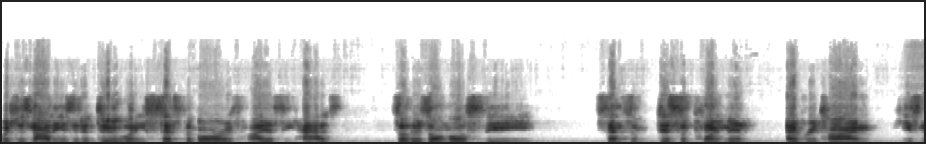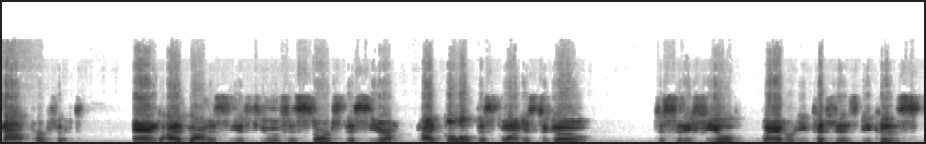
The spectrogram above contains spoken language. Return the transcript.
which is not easy to do when he sets the bar as high as he has. So there's almost the sense of disappointment every time he's not perfect. And I've gotten to see a few of his starts this year. My goal at this point is to go to Citi Field whenever he pitches because,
